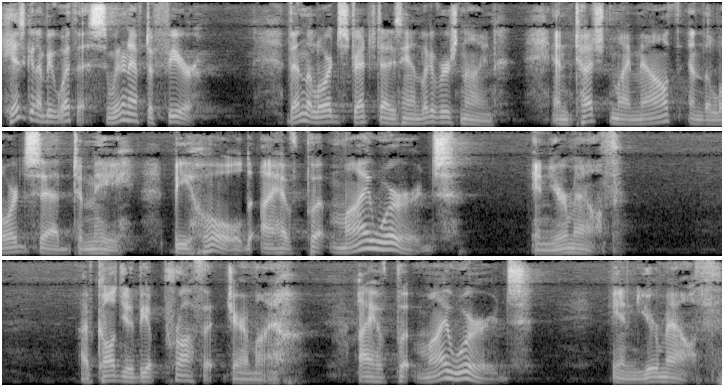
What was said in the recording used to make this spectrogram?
He's going to be with us. We don't have to fear. Then the Lord stretched out his hand. Look at verse 9. And touched my mouth, and the Lord said to me, Behold, I have put my words in your mouth. I've called you to be a prophet, Jeremiah. I have put my words in your mouth.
